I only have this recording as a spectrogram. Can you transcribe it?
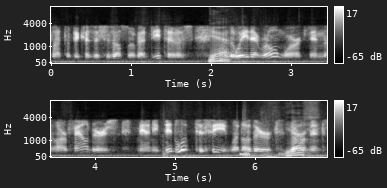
but because this is also about vetoes, Yeah. the way that Rome worked, and our founders, Manny, did look to see what other Yes. governments,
